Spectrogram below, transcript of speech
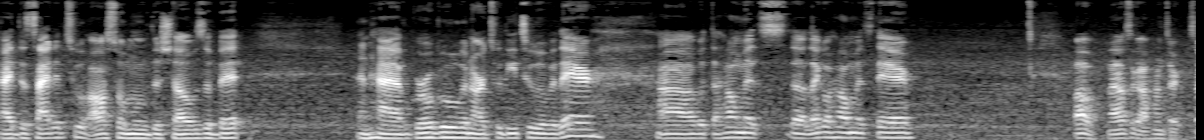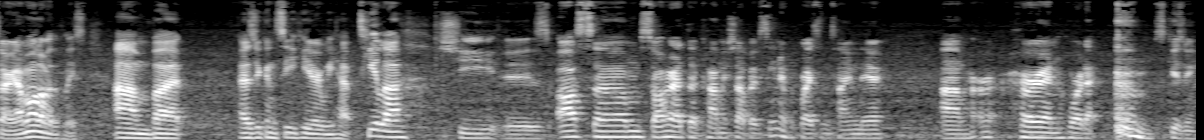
I decided to also move the shelves a bit and have Grogu and R2-D2 over there uh, with the helmets, the Lego helmets there. Oh, I also got Hunter. Sorry, I'm all over the place. Um, but as you can see here, we have Teela. She is awesome. Saw her at the comic shop. I've seen her for quite some time there. Um, her, her and Hordak, excuse me,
